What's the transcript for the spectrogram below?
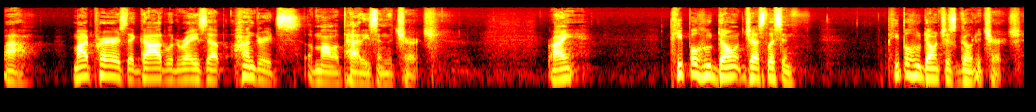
Wow. My prayer is that God would raise up hundreds of Mama Patties in the church, right? People who don't just, listen, people who don't just go to church.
